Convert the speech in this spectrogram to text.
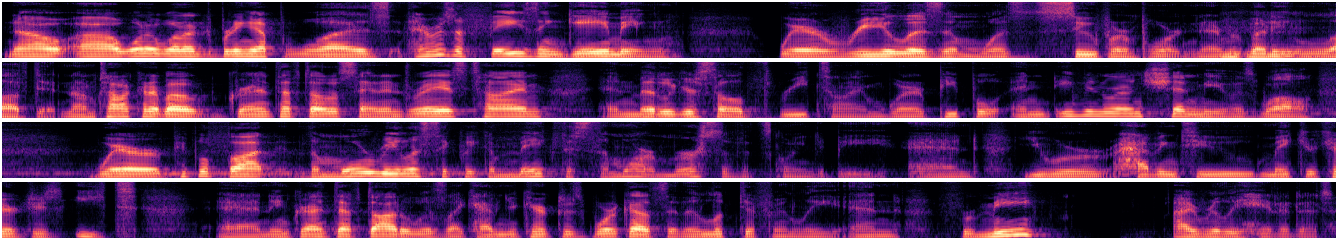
Now, uh, what I wanted to bring up was there was a phase in gaming where realism was super important. Everybody loved it. And I'm talking about Grand Theft Auto San Andreas time and Metal Gear Solid 3 time, where people, and even around Shenmue as well, where people thought the more realistic we can make this, the more immersive it's going to be. And you were having to make your characters eat. And in Grand Theft Auto, it was like having your characters work out so they look differently. And for me, I really hated it.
